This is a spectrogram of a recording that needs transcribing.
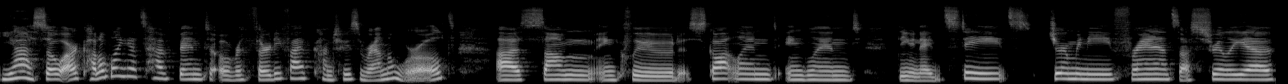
Yeah, so our cuddle blankets have been to over 35 countries around the world. Uh, some include Scotland, England, the United States, Germany, France, Australia,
